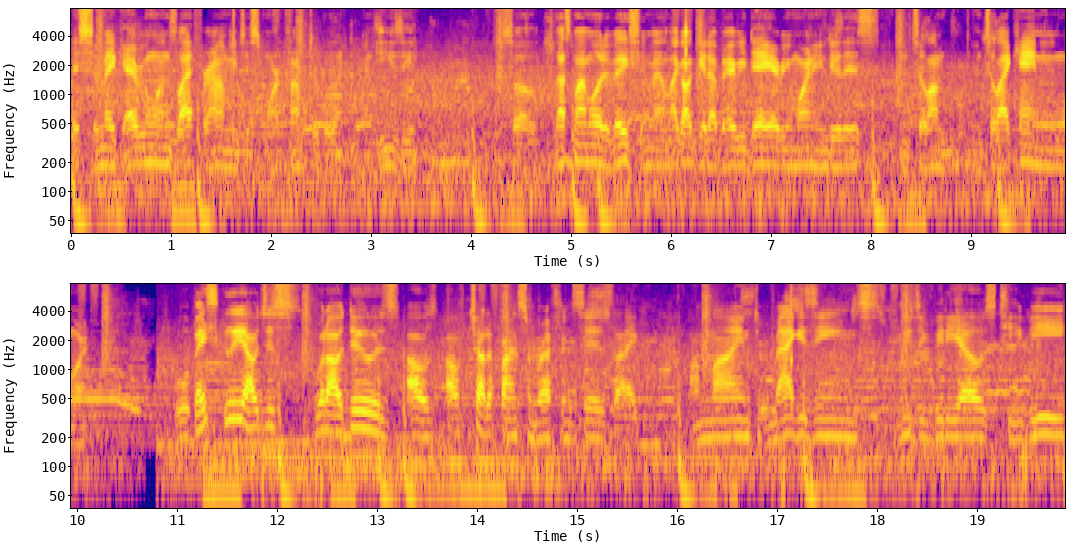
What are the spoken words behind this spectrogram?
It's to make everyone's life around me just more comfortable and easy. So that's my motivation, man. Like I'll get up every day, every morning and do this until I'm until I can't anymore. Well, basically, I will just what I'll do is I'll I'll try to find some references like online through magazines, music videos, TV,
